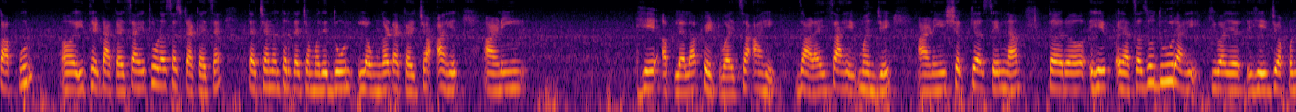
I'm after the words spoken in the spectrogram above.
कापूर इथे टाकायचा आहे. थोडासाच टाकायचा आहे. त्याच्यानंतर त्याच्यामध्ये दोन लवंगा टाकायच्या आहेत. आणि हे आपल्याला पेटवायचं आहे जाळायचं आहे म्हणजे. आणि शक्य असेल ना तर हे ह्याचा जो धूर आहे किंवा हे जे आपण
